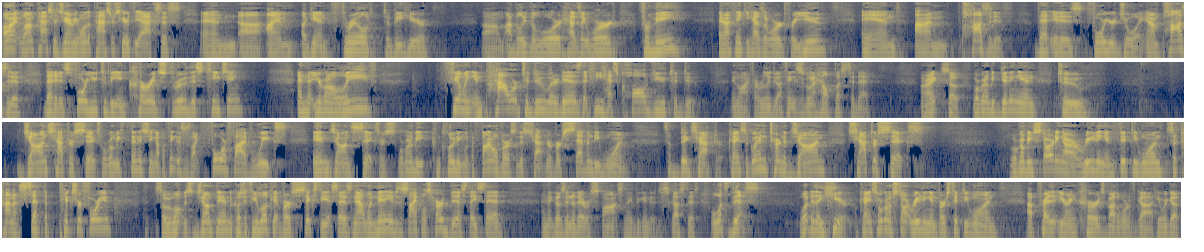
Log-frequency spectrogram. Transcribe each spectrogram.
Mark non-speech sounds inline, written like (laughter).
All right, well, I'm Pastor Jeremy, one of the pastors here at the Axis, and uh, I am, again, thrilled to be here. Um, I believe the Lord has a word for me, and I think He has a word for you, and I'm positive that it is for your joy, and I'm positive that it is for you to be encouraged through this teaching, and that you're going to leave feeling empowered to do what it is that He has called you to do in life. I really do. I think this is going to help us today. All right? So, we're going to be getting into John chapter 6. We're going to be finishing up, I think this is like four or five weeks in John 6. There's, we're going to be concluding with the final verse of this chapter, verse 71. It's a big chapter, okay? So, go ahead and turn to John chapter 6. We're going to be starting our reading in 51 to kind of set the picture for you. So we won't just jump in because if you look at verse 60, it says, Now when many of his disciples heard this, they said, and it goes into their response and they begin to discuss this. Well, what's this? What do they hear? Okay, so we're going to start reading in verse 51. I pray that you're encouraged by the word of God. Here we go.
